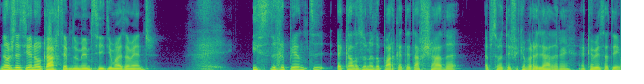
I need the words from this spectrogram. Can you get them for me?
Não estacionam o carro sempre no mesmo sítio, mais ou menos? E se de repente aquela zona do parque até está fechada, a pessoa até fica baralhada, né? A cabeça até.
